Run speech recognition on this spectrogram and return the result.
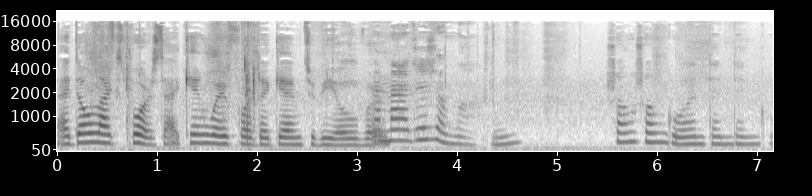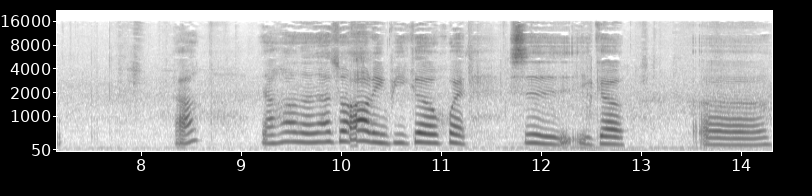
I don't like sports. I can't wait for the game to be 妈 over. 妈这是什么？嗯，双双国和单单国。好，然后呢，他说奥林匹克会 是一个呃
